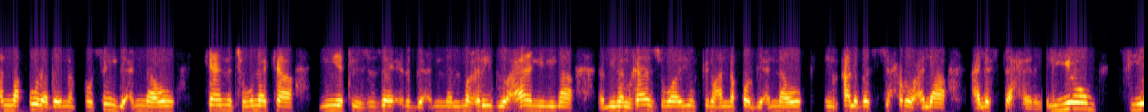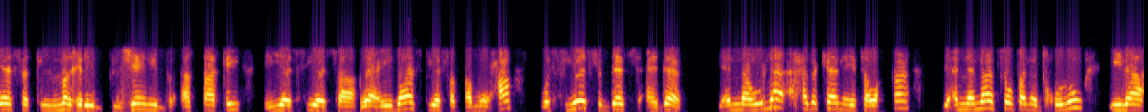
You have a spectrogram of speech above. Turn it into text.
أن نقول بين قوسين بأنه كانت هناك نية الجزائر بأن المغرب يعاني من من الغاز ويمكن أن نقول بأنه انقلب السحر على على الساحر. اليوم سياسة المغرب في الجانب الطاقي هي سياسة واعدة سياسة طموحة وسياسة ذات أهداف لأنه لا أحد كان يتوقع باننا سوف ندخل إلى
